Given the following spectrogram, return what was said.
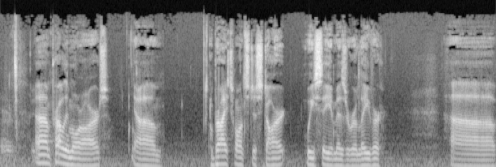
or um, probably more ours. Um, Bryce wants to start. We see him as a reliever. Uh,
